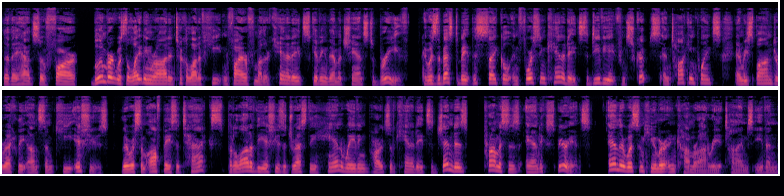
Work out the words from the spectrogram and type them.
that they had so far. Bloomberg was the lightning rod and took a lot of heat and fire from other candidates, giving them a chance to breathe. It was the best debate this cycle in forcing candidates to deviate from scripts and talking points and respond directly on some key issues. There were some off base attacks, but a lot of the issues addressed the hand waving parts of candidates' agendas, promises, and experience. And there was some humor and camaraderie at times, even.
